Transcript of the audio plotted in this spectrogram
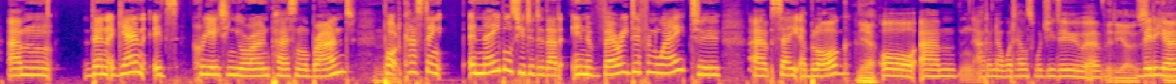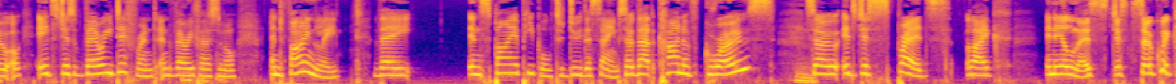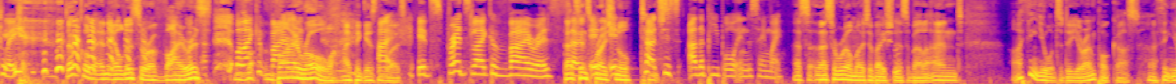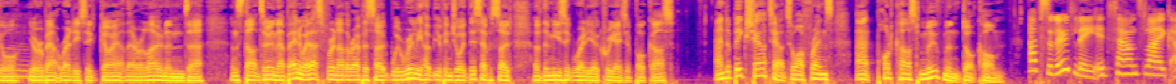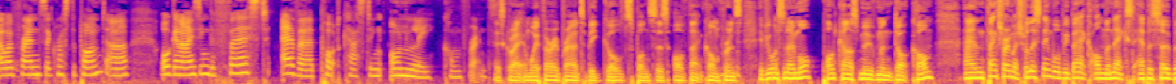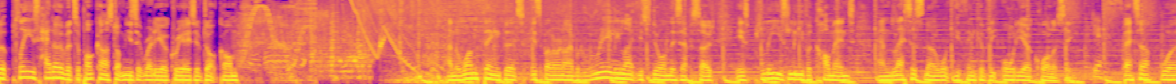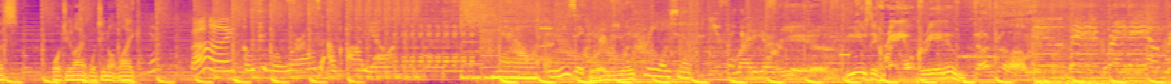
Um, then again, it's creating your own personal brand. Podcasting enables you to do that in a very different way to, uh, say, a blog Yeah. or um, I don't know what else would you do? Uh, Videos. Video. Or, it's just very different and very personal. And finally, they inspire people to do the same. So that kind of grows. Hmm. So it just spreads like an illness just so quickly. Don't call it an illness or a virus. Well, like a virus. Viral, I think is the I- word. it spreads like a virus. That's so it- inspirational. It, touches other people in the same way. That's that's a real motivation, Isabella, and I think you ought to do your own podcast. I think you're you're about ready to go out there alone and uh, and start doing that. But anyway, that's for another episode. We really hope you've enjoyed this episode of the Music Radio Creative Podcast. And a big shout out to our friends at podcastmovement.com. Absolutely. It sounds like our friends across the pond are organizing the first ever podcasting only conference. It's great, and we're very proud to be gold sponsors of that conference. If you want to know more, podcastmovement.com. And thanks very much for listening. We'll be back on the next episode, but please head over to podcast.musicradiocreative.com. And the one thing that Isabella and I would really like you to do on this episode is please leave a comment and let us know what you think of the audio quality. Yes. Better, worse, what do you like, what do you not like? Yeah. Bye. Open the world of audio. Now, music Radio creative. Music radio Creative. MusicRadioCreative.com. Music Radio Creative.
